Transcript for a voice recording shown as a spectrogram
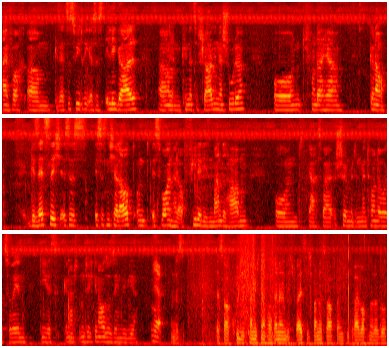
einfach ähm, gesetzeswidrig, es ist illegal, ähm, Kinder zu schlagen in der Schule. Und von daher, genau, gesetzlich ist es, ist es nicht erlaubt und es wollen halt auch viele diesen Wandel haben. Und ja, es war schön mit den Mentoren darüber zu reden, die das genau, natürlich genauso sehen wie wir. ja. Und das, das war cool. Ich kann mich noch erinnern, ich weiß nicht, wann das war, vor irgendwie drei Wochen oder so,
